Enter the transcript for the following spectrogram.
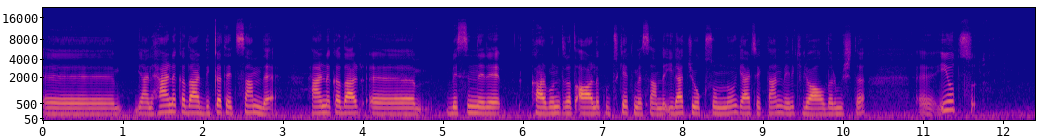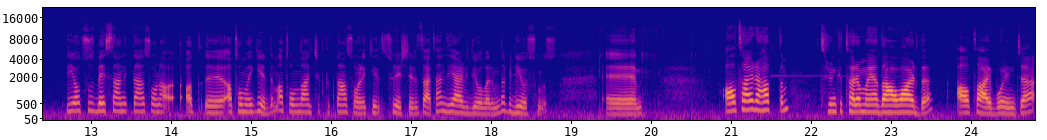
Ee, yani her ne kadar dikkat etsem de, her ne kadar e, besinleri karbonhidrat ağırlıklı tüketmesem de ilaç yoksunluğu gerçekten beni kilo aldırmıştı. Ee, iot iyotsuz beslendikten sonra at- e, atoma girdim. Atomdan çıktıktan sonraki süreçleri zaten diğer videolarımda biliyorsunuz. Ee, 6 ay rahattım. Çünkü taramaya daha vardı. 6 ay boyunca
